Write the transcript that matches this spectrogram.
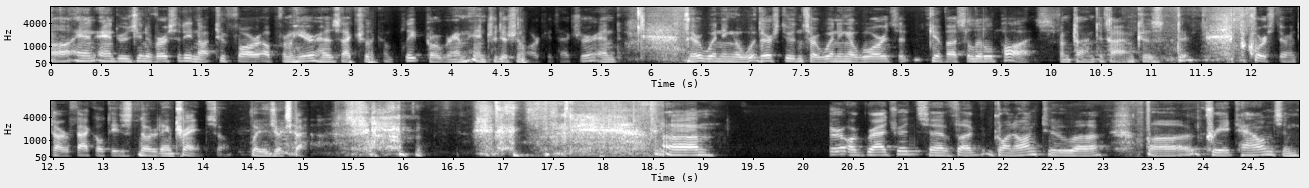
Uh, And Andrews University, not too far up from here, has actually a complete program in traditional architecture, and they're winning, their students are winning awards that give us a little pause from time to time, because, of course, their entire faculty is Notre Dame trained, so what did you expect? Um, Our graduates have uh, gone on to uh, uh, create towns in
